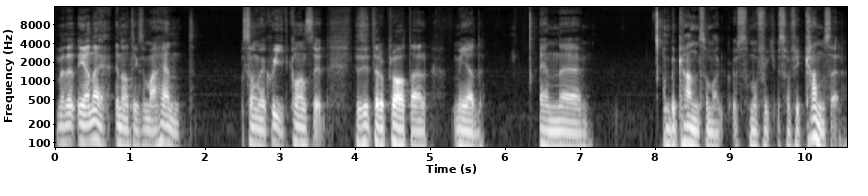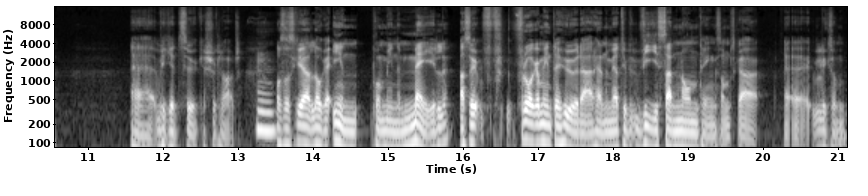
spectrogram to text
Men den ena är någonting som har hänt som är skitkonstigt. Jag sitter och pratar med en, eh, bekant som, har, som, fick, som fick cancer. Eh, vilket suger såklart. Mm. Och så ska jag logga in på min mail. Alltså fråga mig inte hur det här händer, men jag typ visar någonting som ska eh, liksom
